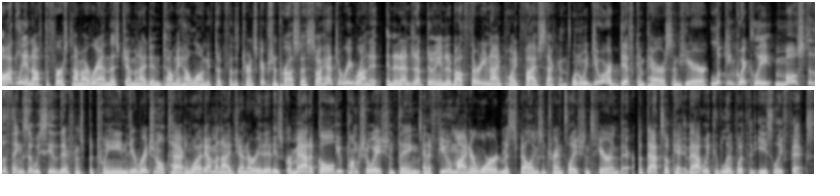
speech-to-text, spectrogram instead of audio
Oddly enough, the first time I ran this, Gemini didn't tell me how long it took for the transcription process, so I had to rerun it, and it ended up doing it in about 39.5 seconds. When we do our diff comparison here, looking quickly, most of the things that we see the difference between the original text and what Gemini generated is grammatical, a few punctuation things, and a few minor minor word misspellings and translations here and there. But that's okay. That we could live with and easily fix.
